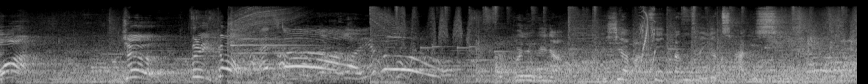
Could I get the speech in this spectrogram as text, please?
One, two, three, go！哟呼！而且我跟你讲，你现在把自己当成一个禅师，感受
